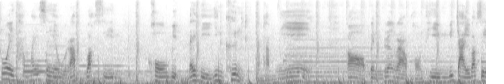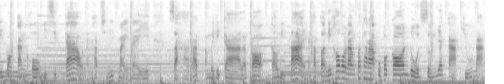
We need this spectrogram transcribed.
ช่วยทำให้เซลล์รับวัคซีน โควิดได้ดียิ่งขึ้นนะครับนี่ก็เป็นเรื่องราวของทีมวิจัยวัคซีนป้องกันโควิด -19 นะครับชนิดใหม่ในสหรัฐอเมริกาแล้วก็เกาหลีใต้นะครับ ตอนนี้เขากำลังพัฒนาอุปกรณ์ดูดสุญญากาศผิวหนัง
